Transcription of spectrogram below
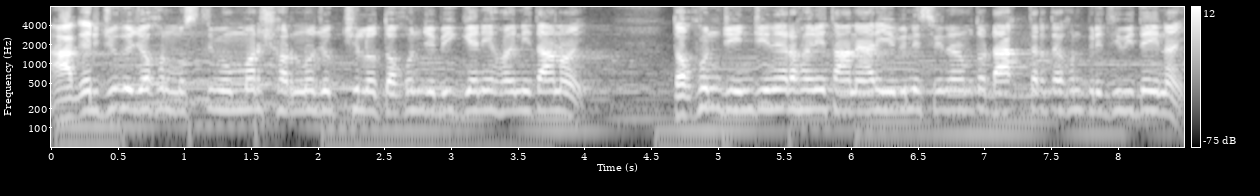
আগের যুগে যখন মুসলিম উম্মার স্বর্ণযুগ ছিল, তখন যে বিজ্ঞানী হয়নি তা নয়। তখন যে ইঞ্জিনিয়ার হয়নি, তা নয়। আর ইবিনি সিনার মতো ডাক্তার তো এখন পৃথিবীতেই নাই।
